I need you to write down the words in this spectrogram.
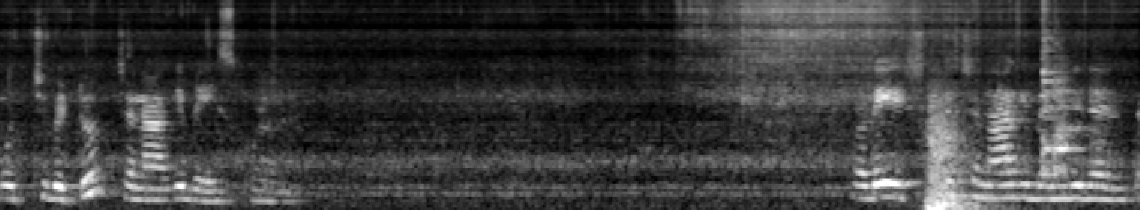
ಮುಚ್ಚಿಬಿಟ್ಟು ಚೆನ್ನಾಗಿ ಬೇಯಿಸ್ಕೊಳ್ಳೋಣ. ನೋಡಿ, ಎಷ್ಟು ಚೆನ್ನಾಗಿ ಬಂದಿದೆ ಅಂತ.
